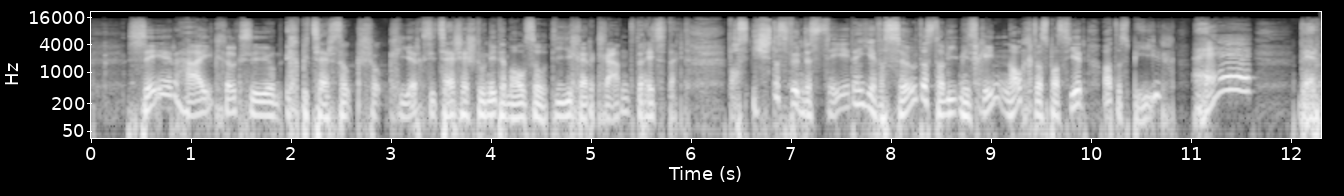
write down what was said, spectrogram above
sehr heikel gewesen und ich bin zuerst so schockiert gewesen. Zuerst hast du nicht einmal so dich erkannt. Da hast du gedacht, was ist das für eine Szene hier? Was soll das? Da liegt mein Kind nackt. Was passiert? Ah, das bin ich. Hä? Wer?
